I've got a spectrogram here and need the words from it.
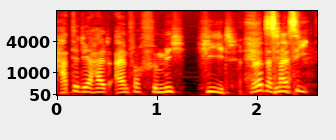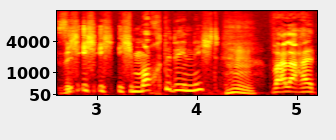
hatte der halt einfach für mich Heat. Ne? Das Sind heißt, Sie- ich, ich, ich, ich mochte den nicht, Hm. weil er halt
